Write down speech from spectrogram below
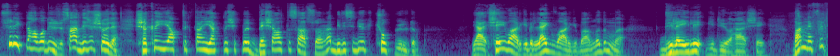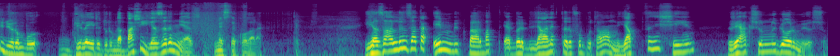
sürekli havada yüzüyor. Sadece şöyle. Şakayı yaptıktan yaklaşık böyle 5-6 saat sonra birisi diyor ki çok güldüm. Yani şey var gibi, lag var gibi anladın mı? Delay'li gidiyor her şey. Ben nefret ediyorum bu delay'li durumda. Ben şey yazarım ya meslek olarak. Yazarlığın zaten en büyük berbat yani böyle lanet tarafı bu tamam mı? Yaptığın şeyin reaksiyonunu görmüyorsun.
